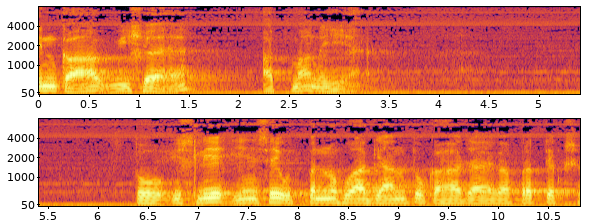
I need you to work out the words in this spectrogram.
इनका विषय आत्मा नहीं है। तो इसलिए इनसे उत्पन्न हुआ ज्ञान तो कहा जाएगा प्रत्यक्ष।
